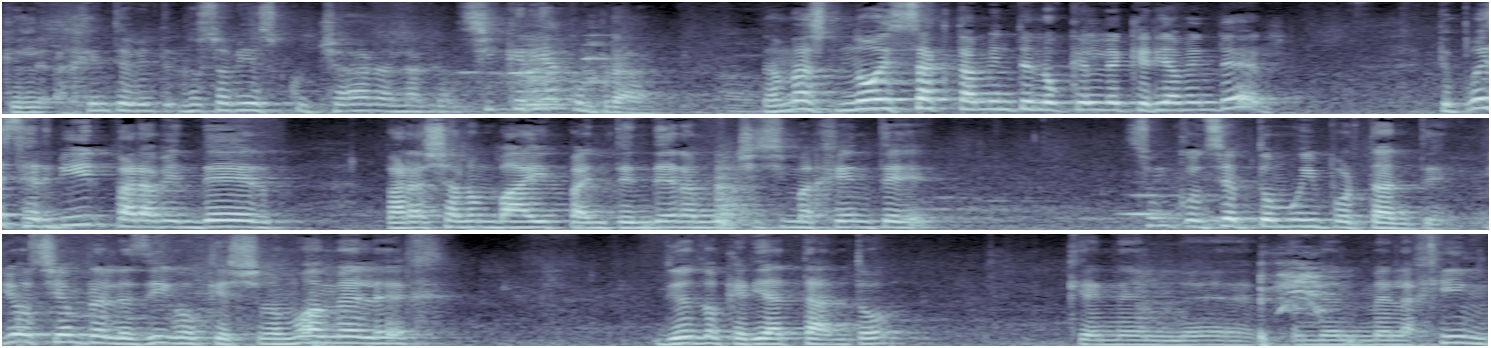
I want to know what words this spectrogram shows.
que la gente no sabía escuchar a la... Sí quería comprar, nada más no exactamente lo que él le quería vender. Te puede servir para vender, para Shalom Bait, para entender a muchísima gente. Es un concepto muy importante. Yo siempre les digo que Shlomo Amelech, Dios lo quería tanto que en el, eh, en el Melahim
